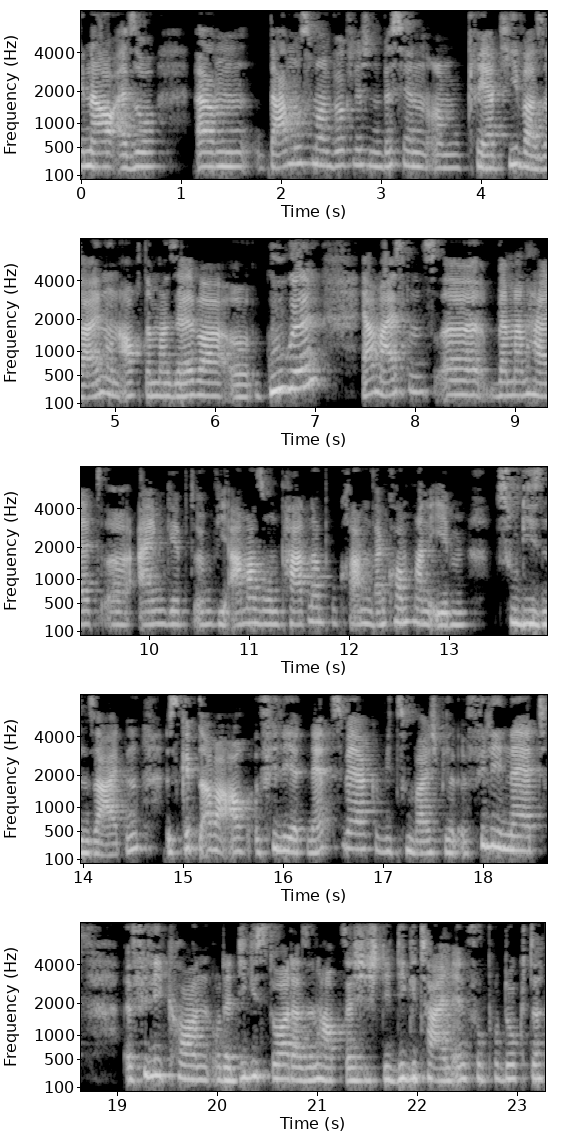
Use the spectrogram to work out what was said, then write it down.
Genau, also ähm, da muss man wirklich ein bisschen ähm, kreativer sein und auch dann mal selber äh, googeln. Ja, meistens, äh, wenn man halt äh, eingibt irgendwie Amazon Partnerprogramm, dann kommt man eben zu diesen Seiten. Es gibt aber auch Affiliate-Netzwerke wie zum Beispiel Affiliate Philicon oder Digistore, da sind hauptsächlich die digitalen Infoprodukte.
